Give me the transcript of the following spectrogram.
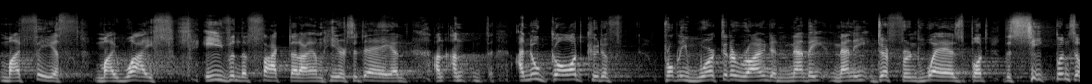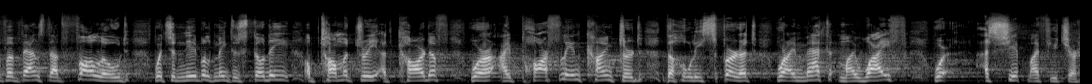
my faith, my wife, even the fact that I am here today. And, and, and I know God could have probably worked it around in many, many different ways, but the sequence of events that followed, which enabled me to study optometry at Cardiff, where I powerfully encountered the Holy Spirit, where I met my wife, where has shaped my future.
